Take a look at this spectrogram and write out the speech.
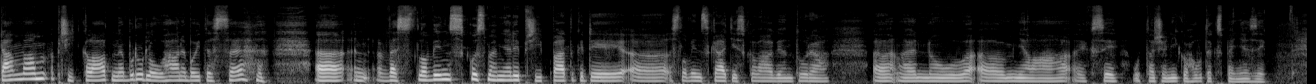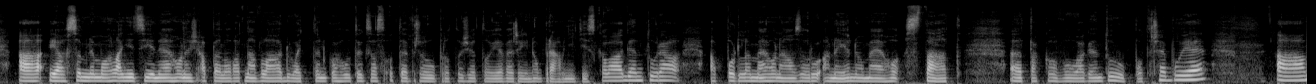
Dám vám příklad, nebudu dlouhá, nebojte se. Eh, ve Slovinsku jsme měli případ, kdy slovinská tisková agentura najednou měla jaksi utažený kohoutek s penězi. A já jsem nemohla nic jiného, než apelovat na vládu, ať ten kohoutek zas otevřou, protože to je veřejnoprávní tisková agentura a podle mého názoru a nejenom mého stát takovou agenturu potřebuje. A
